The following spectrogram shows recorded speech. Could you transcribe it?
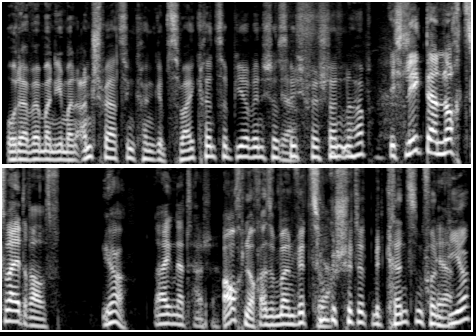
Oder wenn man jemanden anschwärzen kann, gibt es zwei Kränze Bier, wenn ich das Ja. richtig verstanden habe. Ich leg da noch zwei drauf, Ja, eigener Tasche. auch noch. Also man wird zugeschüttet mit Kränzen von Ja. Bier.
